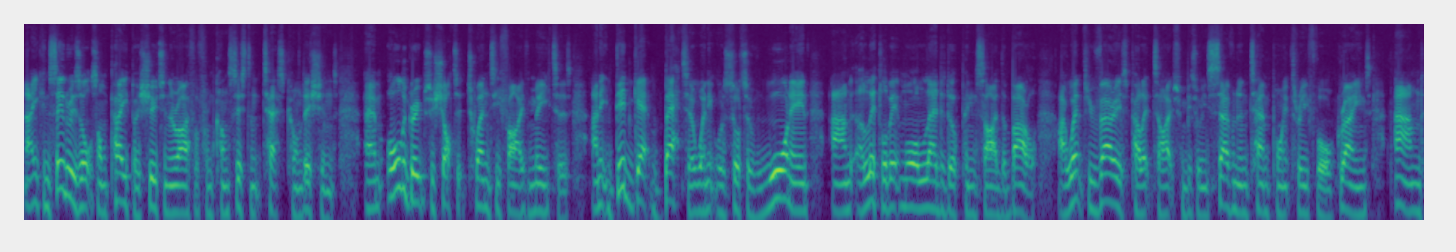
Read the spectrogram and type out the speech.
Now you can see the results on paper shooting the rifle from consistent test conditions. Um, all the groups were shot at 25 metres and it did get better when it was sort of worn in and a little bit more leaded up inside the barrel. I went through various pellet types from between 7 and 10.34 grains and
